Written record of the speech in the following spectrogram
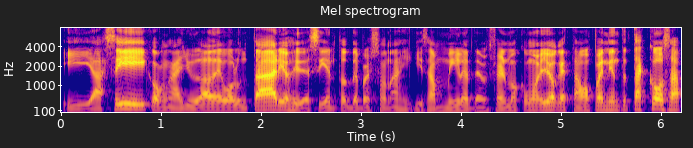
Y así, con ayuda de voluntarios y de cientos de personas y quizás miles de enfermos como yo que estamos pendientes de estas cosas,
